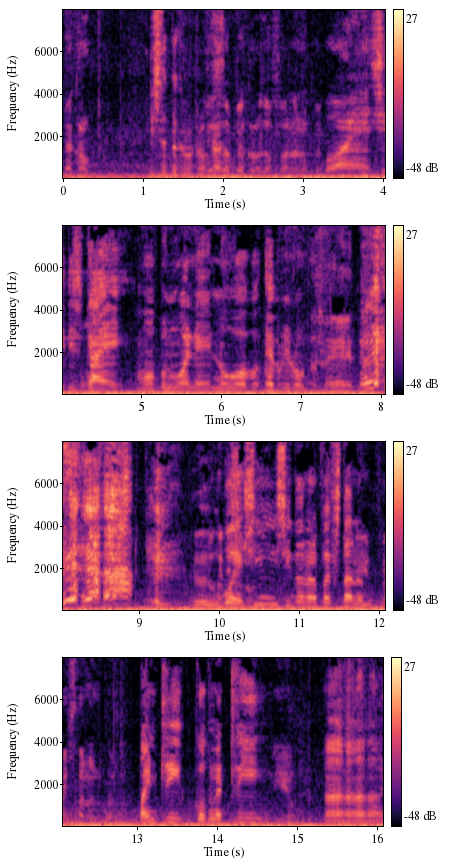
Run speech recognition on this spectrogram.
Back road. This is the back road of This is the back road of uh, Nanuku. Boy, see this Boy. guy, more bunwane, know of every road. Uh, Boy, see, see the five star Nanuku. Five star Nanuku. Pine tree, coconut tree, Yeah. uh,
